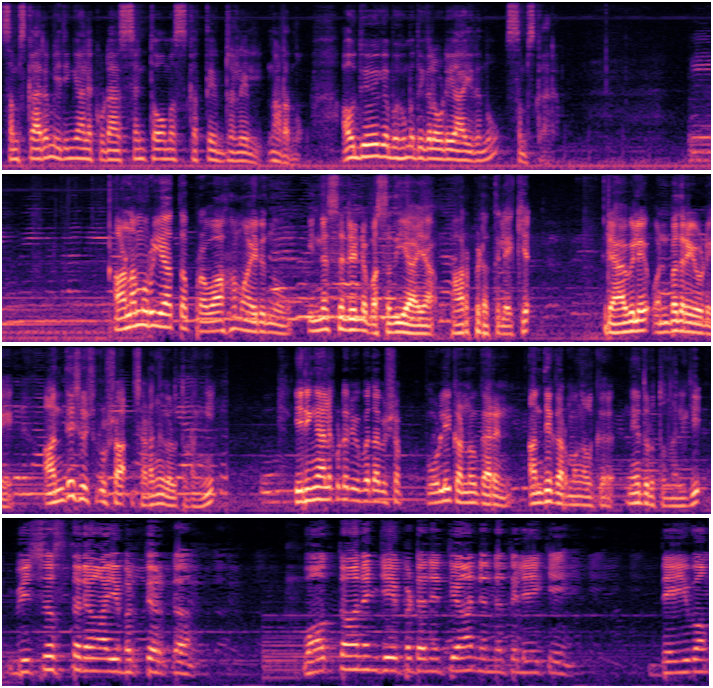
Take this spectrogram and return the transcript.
സംസ്കാരം ഇരിങ്ങാലക്കുട സെന്റ് തോമസ് കത്തീഡ്രലിൽ നടന്നു. ഔദ്യോഗിക ബഹുമതികളോടെയായിരുന്നു സംസ്കാരം. അണമുറിയാത്ത പ്രവാഹമായിരുന്നു ഇന്നസെന്റിന്റെ വസതിയായ പാർപ്പിടത്തിലേക്ക്. രാവിലെ ഒൻപതരയോടെ അന്ത്യശുശ്രൂഷ ചടങ്ങുകൾ തുടങ്ങി. ഇരിങ്ങാലക്കുട രൂപത ബിഷപ്പ് പോളി കണ്ണൂക്കാരൻ അന്ത്യകർമ്മങ്ങൾക്ക് നേതൃത്വം നൽകി. വിശ്വസ്തരായ ഭക്തർക്ക് വാഗ്ദാനം ചെയ്യപ്പെട്ട നിത്യാനന്ദത്തിലേക്ക് ദൈവം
